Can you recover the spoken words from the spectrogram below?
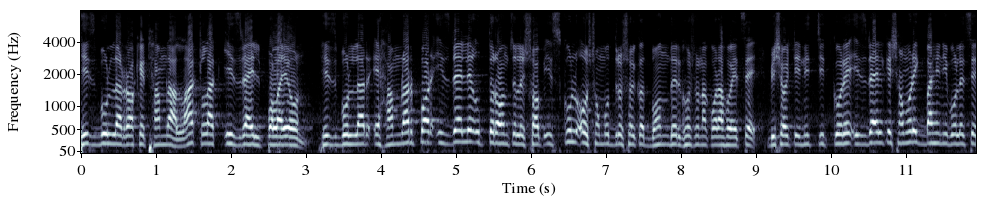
হিজবুল্লাহ রকেট হামলা লাখ লাখ ইসরায়েল পলায়ন। হিজবুল্লার এ হামলার পর ইসরায়েলের উত্তর অঞ্চলে সব স্কুল ও সমুদ্র সৈকত বন্ধের ঘোষণা করা হয়েছে। বিষয়টি নিশ্চিত করে ইসরায়েলকে সামরিক বাহিনী বলেছে,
